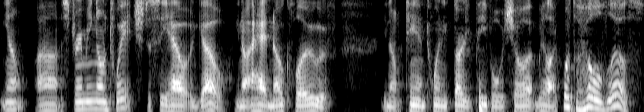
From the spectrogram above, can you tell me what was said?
you know, uh, streaming on Twitch to see how it would go. You know, I had no clue if, you know, 10, 20, 30 people would show up and be like, what the hell is this?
